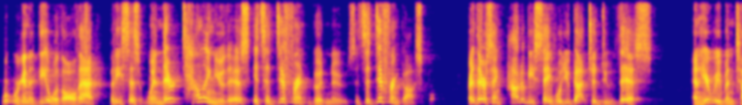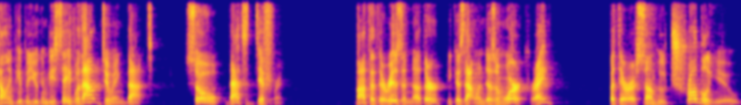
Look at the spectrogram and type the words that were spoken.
We're, we're going to deal with all that. But he says when they're telling you this, it's a different good news, it's a different gospel, right? They're saying how to be saved. Well, you got to do this. And here we've been telling people you can be saved without doing that. So that's different. Not that there is another, because that one doesn't work, right? But there are some who trouble you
